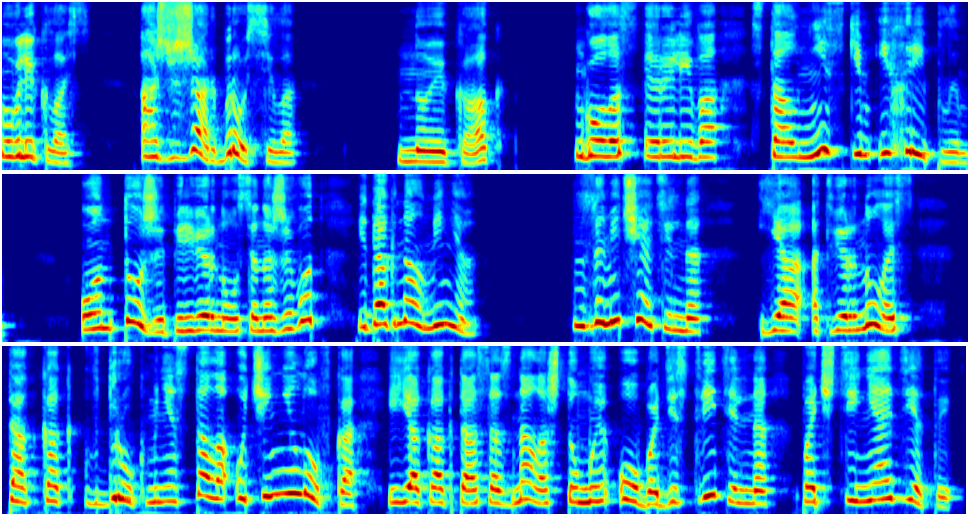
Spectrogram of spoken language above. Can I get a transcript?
увлеклась, аж в жар бросила. «Ну и как?» Голос Эрелива стал низким и хриплым. Он тоже перевернулся на живот и догнал меня. «Замечательно!» Я отвернулась, так как вдруг мне стало очень неловко, и я как-то осознала, что мы оба действительно почти не одеты.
